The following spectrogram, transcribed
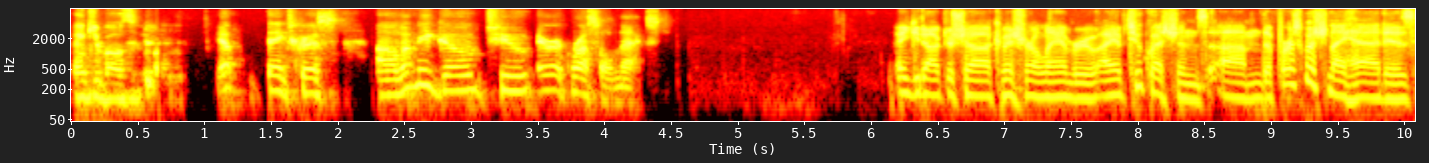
Thank you both. Yep. Thanks, Chris. Uh, let me go to Eric Russell next. Thank you, Dr. Shah, Commissioner Lambrew. I have two questions. Um, the first question I had is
